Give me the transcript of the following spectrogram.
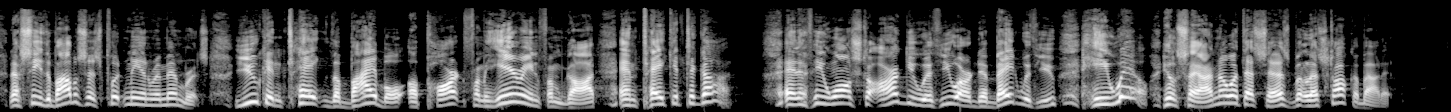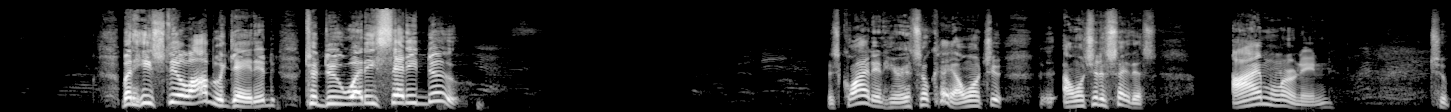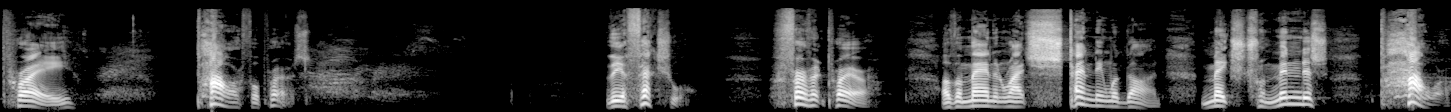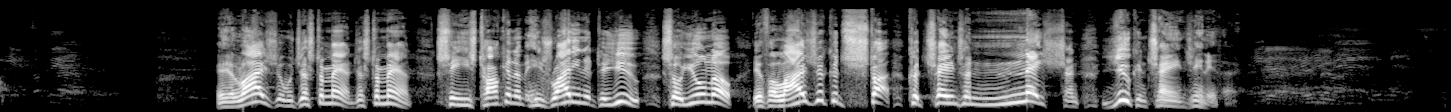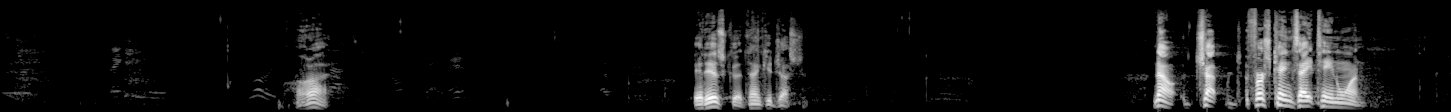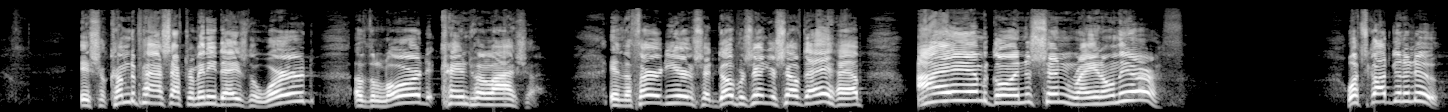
Now, see, the Bible says, put me in remembrance. You can take the Bible apart from hearing from God and take it to God. And if he wants to argue with you or debate with you, he will. He'll say, I know what that says, but let's talk about it. But he's still obligated to do what he said he'd do. It's quiet in here. It's okay. I want you I want you to say this. I'm learning to pray powerful prayers. The effectual, fervent prayer of a man in right standing with God makes tremendous power. And Elijah was just a man, just a man. See, he's talking to, he's writing it to you so you'll know if Elijah could stop could change a nation, you can change anything. All right. It is good. Thank you, Justin. Now, 1 Kings 18 1. It shall come to pass after many days, the word of the Lord came to Elijah in the third year and said, Go present yourself to Ahab. I am going to send rain on the earth. What's God going to do?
